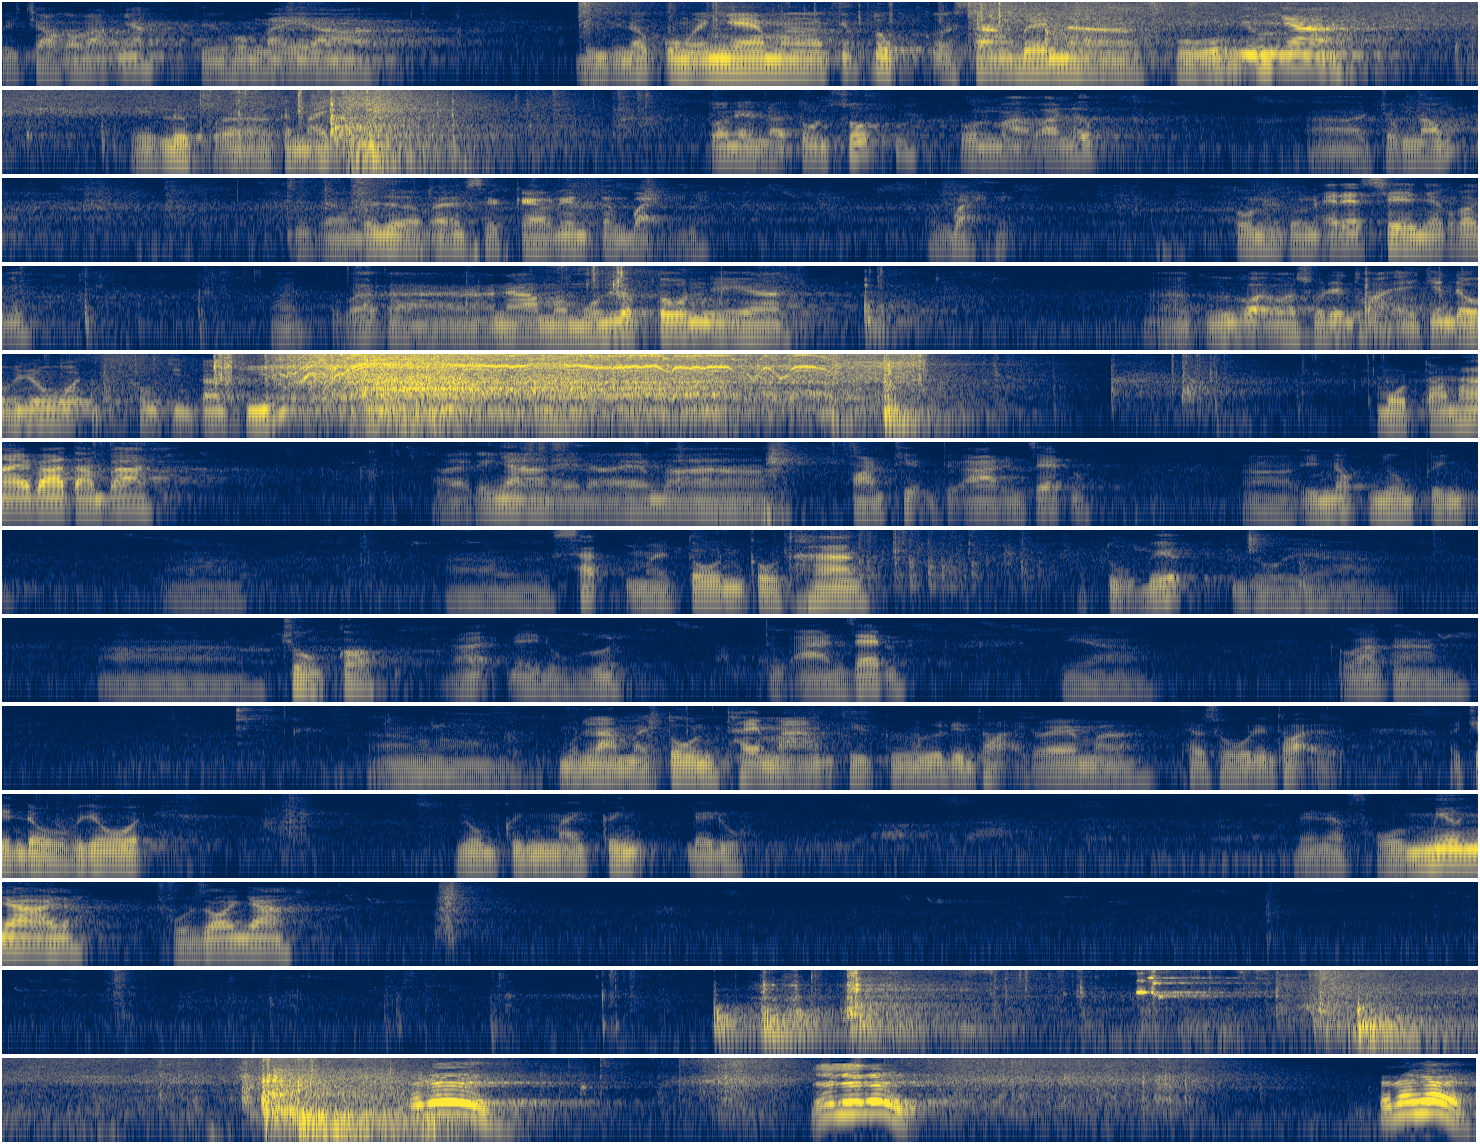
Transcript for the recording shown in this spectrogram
Rồi, chào các bác nhé. Thì hôm nay à, để nó cùng anh em à, tiếp tục sang bên à, phố Miêu Nha để lượp cái máy tôn tôn này là tôn xốp tôn ba ba lớp à, chống nóng. Thì à, bây giờ em sẽ kéo lên tầng 7 này. Tầng 7 đấy. Tôn này tôn SSC nhé các bác nhé. Đấy, các bác à, nào mà muốn lượp tôn thì à, à, cứ gọi vào số điện thoại ở trên đầu video ấy 0989 182 383 Đấy, cái nhà này là em à, hoàn thiện từ A đến Z luôn. À, inox nhôm kính à, à, sắt mái tôn cầu thang tủ bếp rồi à, à, chuồng cọp. Đấy đầy đủ luôn từ A đến Z luôn. Thì à, các bác à, à, muốn làm máy tôn thay máng thì cứ điện thoại cho em à, theo số điện thoại ở trên đầu video ấy. Nhôm kính máy kính đầy đủ. Đây là phố Miêu Nha nhá phố Roi Nha Lên đi lên lên đi Lên anh ơi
